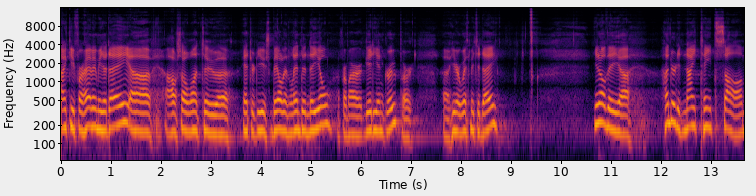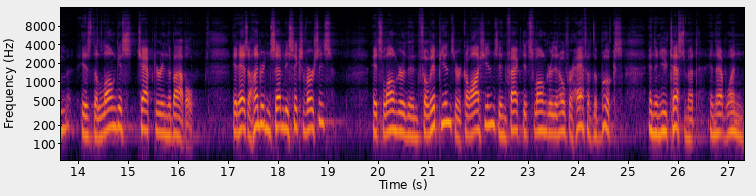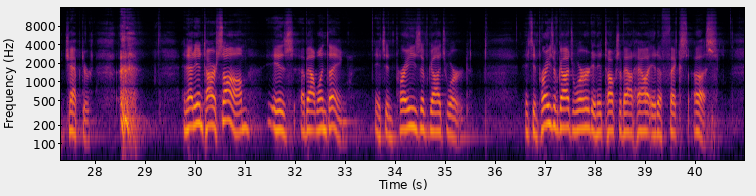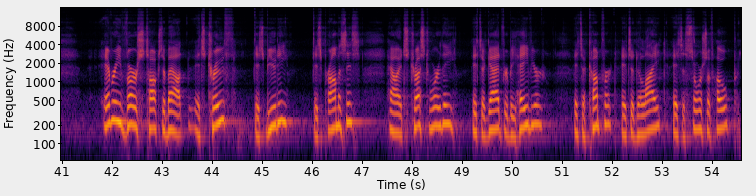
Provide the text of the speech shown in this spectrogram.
Thank you for having me today. Uh, I also want to uh, introduce Bill and Linda Neal from our Gideon group are uh, here with me today. You know, the 119th uh, Psalm is the longest chapter in the Bible. It has 176 verses. It's longer than Philippians or Colossians. In fact, it's longer than over half of the books in the New Testament in that one chapter. and that entire psalm is about one thing it's in praise of God's Word. It's in praise of God's Word, and it talks about how it affects us. Every verse talks about its truth, its beauty, its promises, how it's trustworthy, it's a guide for behavior, it's a comfort, it's a delight, it's a source of hope,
